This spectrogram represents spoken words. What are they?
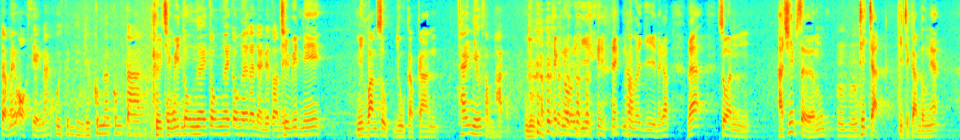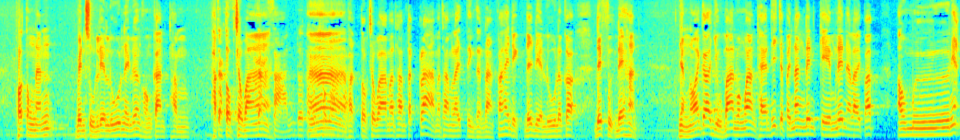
แต่ไม่ออกเสียงนะคุยกันอย่างเดียวก้มหน้าก้มตาคือชีวิตโจงเงยจงเงยจงเงยกันอย่างเดียวตอนนี้ชีวิตนี้มีความสุขอยู่กับการใช้นิ้วสัมผัส อยู่กับเทคโนโลยี เทคโนโลยีนะครับ และส่วนอาชีพเสริมอือฮึที่จัดกิจกรรมตรงเนี้ยเพราะตรงนั้นเป็นศูนย์เรียนรู้ในเรื่องของการทำผักจากตบชวาจากสารโดยผักตบชวา อ่ผักตบชวามาทำตะกร้ามาทำอะไรสิ่งต่างๆ ก็ให้เด็กได้เรียนรู้แล้วก็ได้ฝึกได้หัด อย่างน้อยก็อยู่บ้านว่างๆแทนที่จะไปนั่งเล่นเกมเล่นอะไรปั๊บ เอามือเนี้ย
